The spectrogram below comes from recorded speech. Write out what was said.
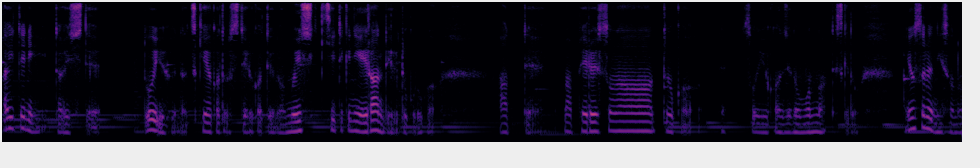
相手に対してどういうふうな付き合い方をしているかっていうのは無意識的に選んでいるところがあって、まあ、ペルソナとか、ね、そういう感じのものなんですけど要するにその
